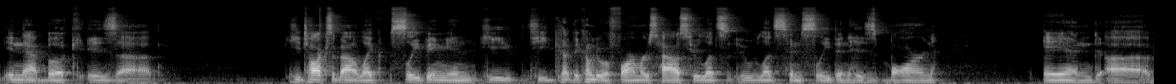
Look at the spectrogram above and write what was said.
in that book is. Uh, he talks about like sleeping in he he they come to a farmer's house who lets who lets him sleep in his barn and uh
